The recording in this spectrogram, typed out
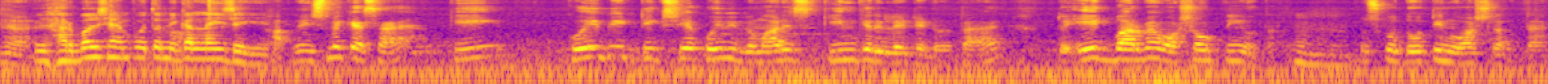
हाँ। हर्बल शैम्पू तो निकलना ही चाहिए। हाँ, तो इसमें कैसा है कि कोई भी टिक्स या कोई भी बीमारी स्किन के रिलेटेड होता है तो एक बार में वॉश आउट नहीं होता। हम्म, हम्म, उसको दो तीन वॉश लगता है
